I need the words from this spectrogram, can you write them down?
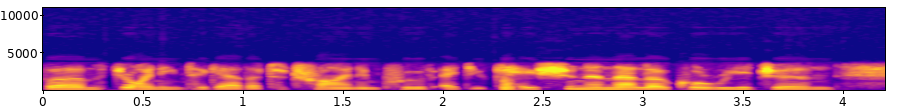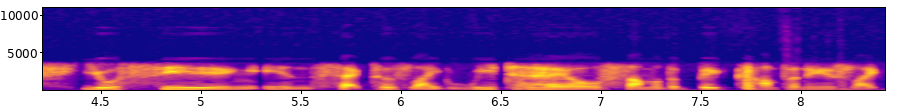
firms joining together to try and improve education in their local region. You're seeing in sectors like retail, some of the big companies like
